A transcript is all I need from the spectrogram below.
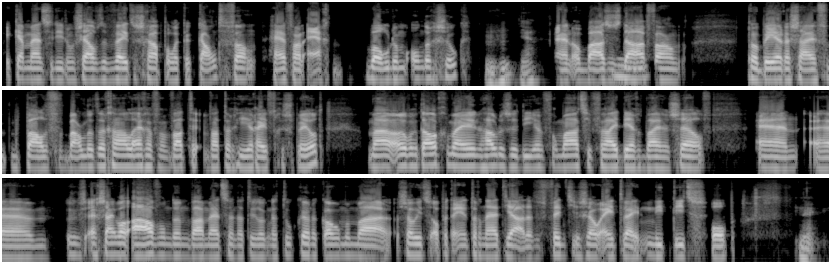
Ik ken mensen die doen zelfs de wetenschappelijke kant van, hè, van echt bodemonderzoek. Mhm, ja. En op basis daarvan proberen zij bepaalde verbanden te gaan leggen van wat, wat er hier heeft gespeeld. Maar over het algemeen houden ze die informatie vrij dicht bij hunzelf. En ehm, dus er zijn wel avonden waar mensen natuurlijk naartoe kunnen komen. Maar zoiets op het internet, ja, daar vind je zo 1, 2 niet iets op. Nee.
